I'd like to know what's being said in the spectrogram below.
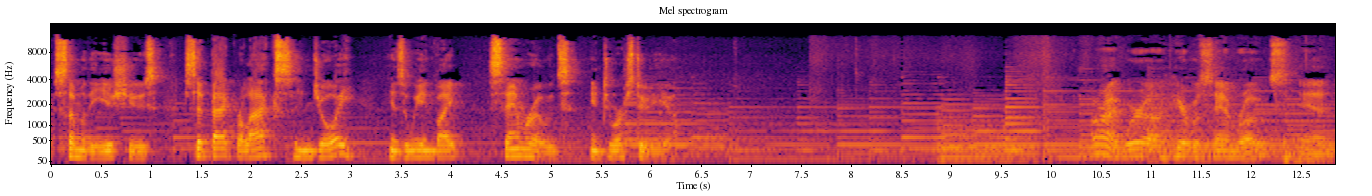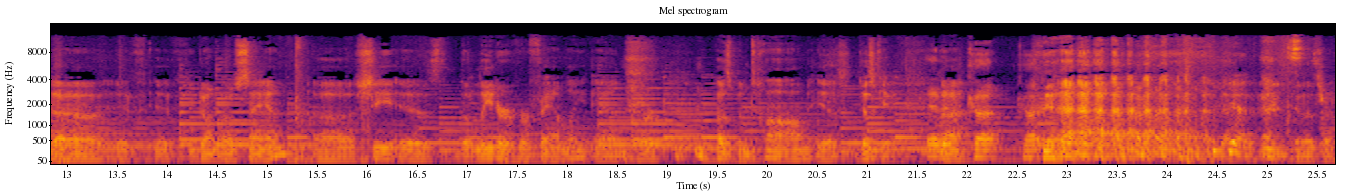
some of the issues. Sit back, relax, enjoy as we invite Sam Rhodes into our studio. All right, we're uh, here with Sam Rhodes, and uh, don't know Sam, uh, she is the leader of her family, and her husband Tom is just kidding. Edit, uh, cut, cut. yeah, yeah, that's right.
